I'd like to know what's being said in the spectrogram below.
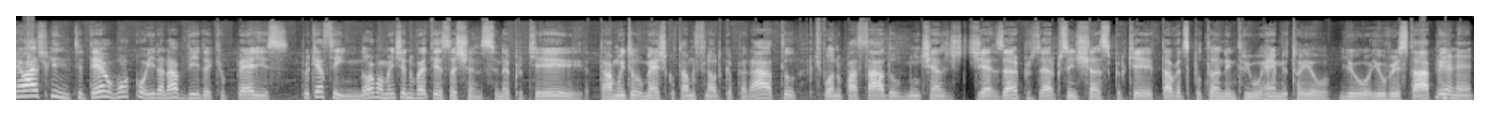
Eu acho que se tem alguma corrida na vida que o Pérez. Porque assim, normalmente ele não vai ter essa chance, né? Porque tá muito. O México tá no final do campeonato. Tipo, ano passado não tinha 0%, 0 de chance porque tava disputando entre o Hamilton e o, e o, e o Verstappen. Uhum.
